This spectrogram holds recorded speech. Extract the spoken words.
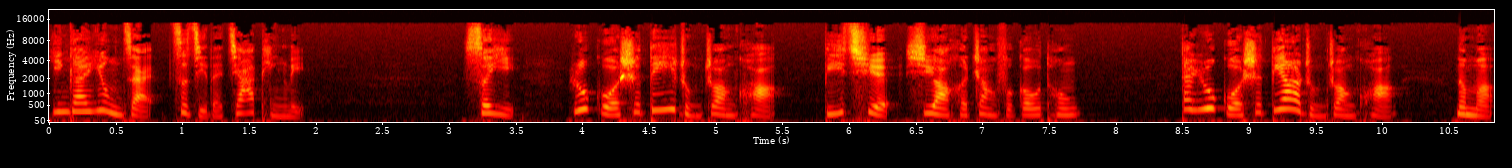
应该用在自己的家庭里。所以，如果是第一种状况，的确需要和丈夫沟通；但如果是第二种状况，那么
